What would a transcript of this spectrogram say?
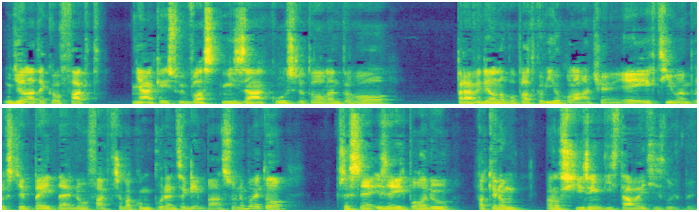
udělat jako fakt nějaký svůj vlastní zákus do tohohle toho pravidelno poplatkového koláče? Je jejich cílem prostě být najednou fakt třeba konkurence Game Passu? Nebo je to přesně i z jejich pohledu fakt jenom rozšíření té stávající služby?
